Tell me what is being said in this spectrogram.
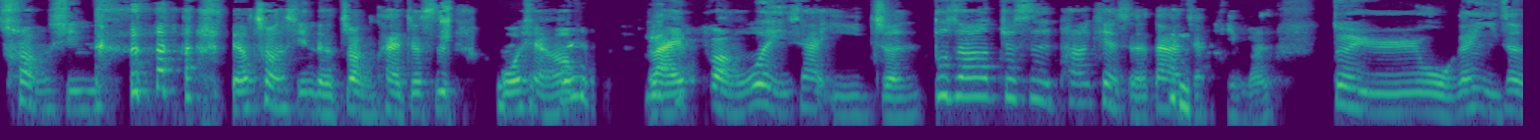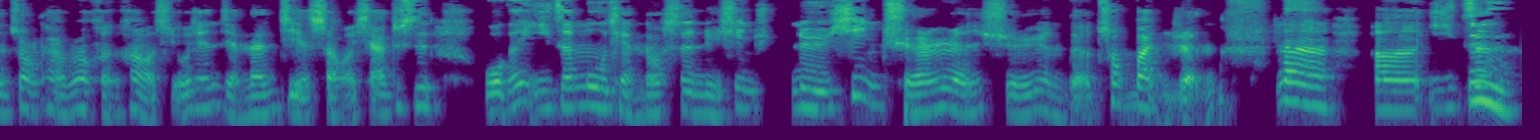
创新的、比较创新的状态，就是我想要。来访问一下怡珍，不知道就是 podcast 的大家，你们对于我跟怡珍的状态有没有很好奇？我先简单介绍一下，就是我跟怡珍目前都是女性女性全人学院的创办人。那呃，怡珍在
